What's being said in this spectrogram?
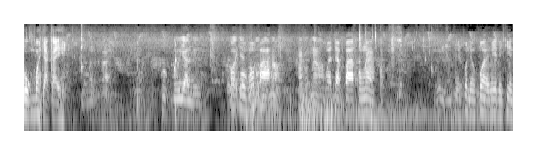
กุ๊กมาจากไก่มันขาดกุ๊กมืออย่างหนึ่งเพราะว่าจะขาดของเน่าขาดของเน่ามาจากปลาทงหน้าไอ้คนเลี้ยงควายไม่ได้กิน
